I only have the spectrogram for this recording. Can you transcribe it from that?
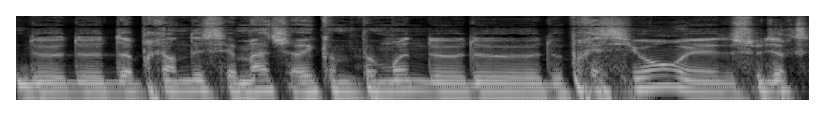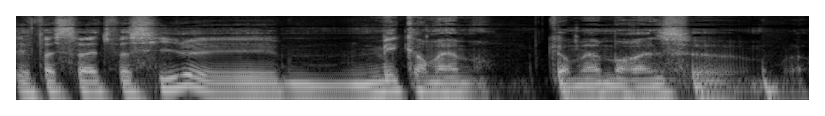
de- de- d'appréhender ces matchs avec un peu moins de, de, de pression et de se dire que ça va être facile et, mais quand même quand même Reims euh, voilà.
